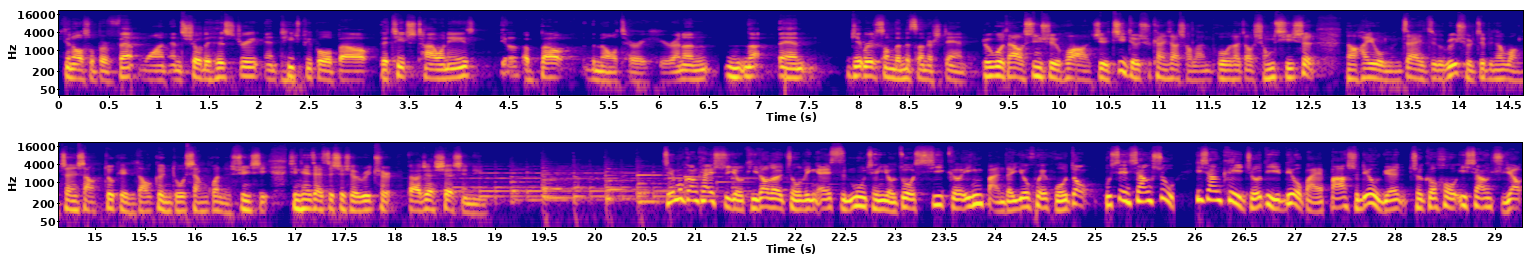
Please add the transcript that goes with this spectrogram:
you can also prevent one and show the history and teach people about. They teach Taiwanese Yeah. about the military here, and then not and get rid of some of the misunderstanding. 如果大家有兴趣的话，就记得去看一下小兰坡，他叫熊奇胜。然后还有我们在这个 Richard 这边的网站上都可以得到更多相关的讯息。今天再次谢谢 Richard。大家谢谢您。 节目刚开始有提到的九零 S 目前有做吸隔音版的优惠活动，不限箱数，一箱可以折抵六百八十六元，折扣后一箱只要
